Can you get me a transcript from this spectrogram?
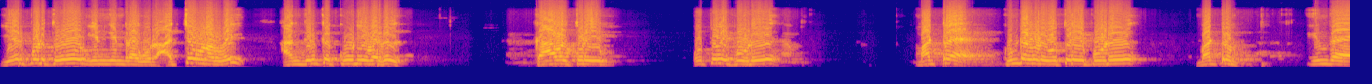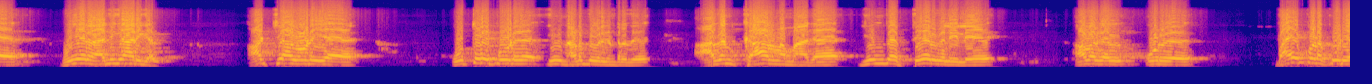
ஏற்படுத்துவோம் என்கின்ற ஒரு அச்ச உணர்வை அங்கிருக்கக்கூடியவர்கள் காவல்துறை ஒத்துழைப்போடு மற்ற குண்டர்களுடைய ஒத்துழைப்போடு மற்றும் இந்த உயர் அதிகாரிகள் ஆட்சியாளருடைய ஒத்துழைப்போடு இது நடந்து வருகின்றது. அதன் காரணமாக இந்த தேர்தலிலே அவர்கள் ஒரு பயப்படக்கூடிய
